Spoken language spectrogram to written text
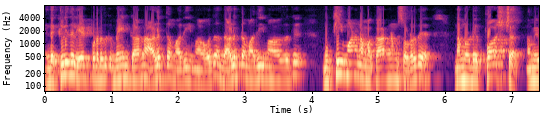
இந்த கிழிதல் ஏற்படுறதுக்கு மெயின் காரணம் அழுத்தம் அதிகமாகுது. அந்த அழுத்தம் அதிகமாகுறதுக்கு முக்கியமான நம்ம காரணம்னு சொல்கிறது நம்மளுடைய பாஸ்டர் நம்ம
